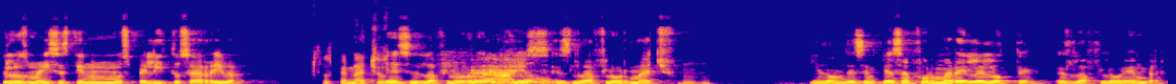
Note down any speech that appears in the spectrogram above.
que los maíces tienen unos pelitos arriba. Los penachos. ¿no? Esa es la flor del maíz, es la flor macho. Y donde se empieza a formar el elote es la flor hembra.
